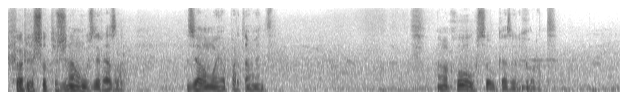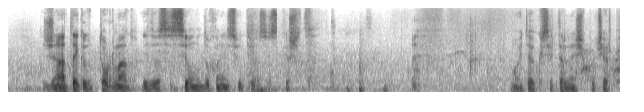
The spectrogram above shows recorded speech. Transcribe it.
хвърли, защото жена му го зарязала. Взела му и апартамент. Ама хубаво са го казали хората. Жената е като торнадо. Идва с силно духане и си отива с къщата. Моите, ако се тръгне, ще почерпи.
